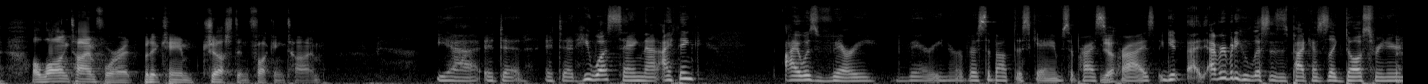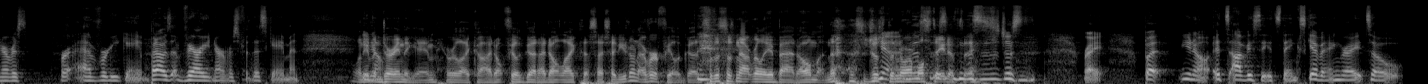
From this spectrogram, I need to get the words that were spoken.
a long time for it, but it came just in fucking time. Yeah, it did. It did. He was saying that. I think I was very, very nervous about this game. Surprise, Yeah. surprise. You, everybody who listens to this podcast is like, duh, Serena, you're nervous for every game. But I was very nervous for this game. And Well, even know, during the game, you were like, oh, I don't feel good. I don't like this. I said, you don't ever feel good. So this is not really a bad omen. This is just the normal state is, of things. This is just right. But you know, it's obviously it's Thanksgiving, right? So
